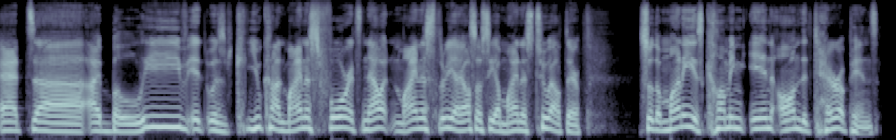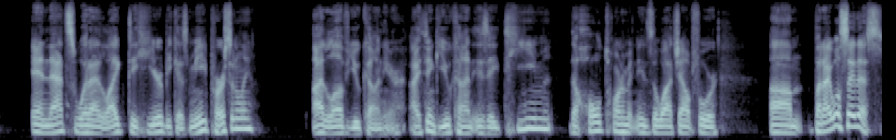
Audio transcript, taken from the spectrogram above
at uh, I believe it was UConn minus four. It's now at minus three. I also see a minus two out there. So the money is coming in on the Terrapins, and that's what I like to hear because me personally, I love UConn here. I think UConn is a team the whole tournament needs to watch out for. Um, but I will say this:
